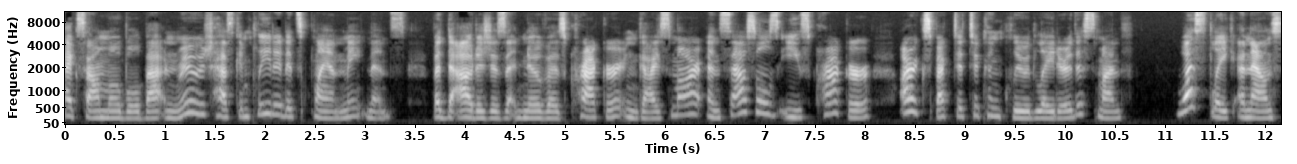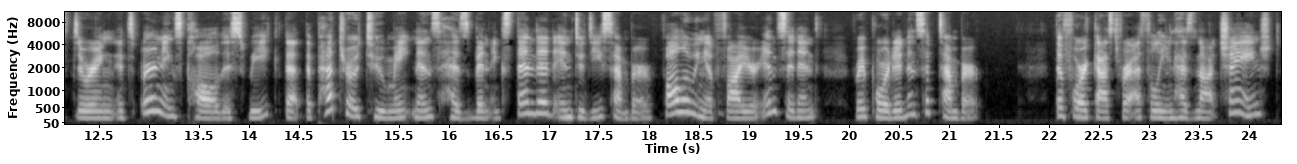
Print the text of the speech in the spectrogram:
ExxonMobil Baton Rouge has completed its planned maintenance, but the outages at Nova's cracker in Geismar and Sasol's East cracker are expected to conclude later this month. Westlake announced during its earnings call this week that the Petro 2 maintenance has been extended into December following a fire incident reported in September. The forecast for ethylene has not changed.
